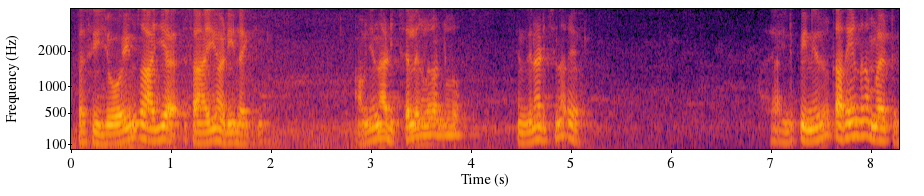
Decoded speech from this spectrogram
ഇപ്പോൾ സിജോയും സാജി സായിയും അടിയിലാക്കി. അവൻ ഞാൻ അടിച്ചല്ലേ നിങ്ങൾ കണ്ടല്ലോ എന്തിനടിച്ചെന്നറിയോ അത് അതിന്റെ പിന്നിലൊരു കഥയുണ്ട് നമ്മളായിട്ട്.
